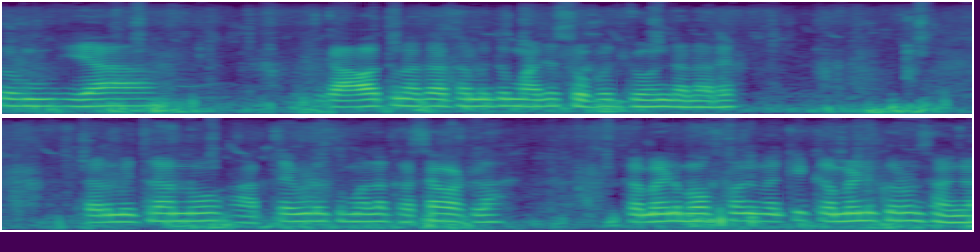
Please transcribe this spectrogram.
तो या गावातून आता आता मी तो माझ्यासोबत घेऊन जाणार आहे. तर मित्रांनो आजचा व्हिडिओ तुम्हाला कसा वाटला? कमेंट बॉक्समध्ये नक्की कमेंट करून सांगा.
